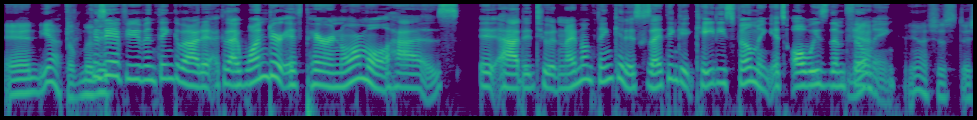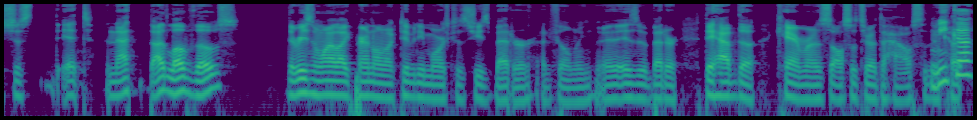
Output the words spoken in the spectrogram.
and yeah the movie Because yeah, if you even think about it, because I wonder if paranormal has it added to it, and I don't think it is. Because I think it Katie's filming, it's always them filming. Yeah, it's just it's just it, and that I love those. The reason why I like Paranormal Activity more is because she's better at filming. It is a better. They have the cameras also throughout the house. So they cut- Mika,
